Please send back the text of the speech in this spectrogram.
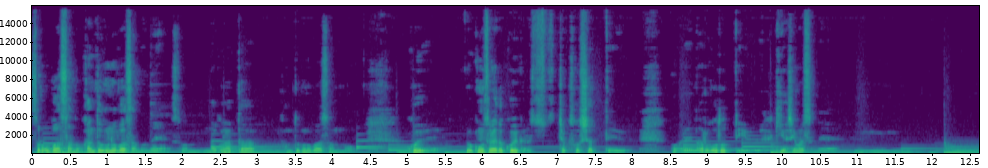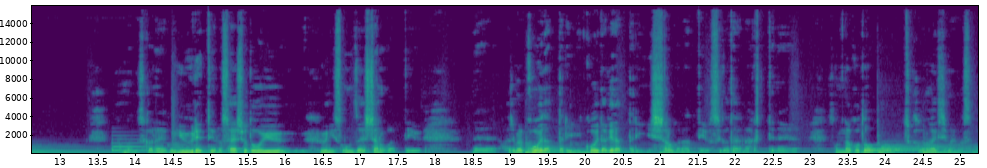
そのおばあさんの、監督のおばあさんのね、その亡くなった監督のおばあさんの声、録音された声から着想したっていうのはね、なるほどっていう気がしますね。うん。何なんですかね、幽霊っていうのは最初どういう風に存在したのかっていう、ね、初め声だったり、声だけだったりしたのかなっていう姿がなくってね、そんなことをちょっと考えてしまいますね。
